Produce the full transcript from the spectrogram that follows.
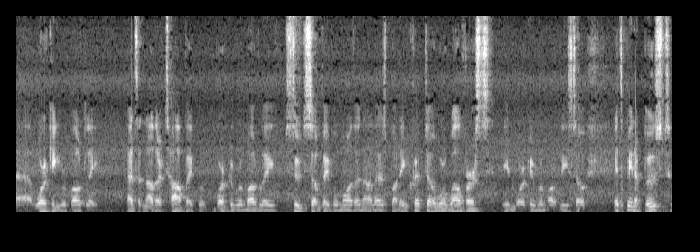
uh, working remotely. That's another topic. Working remotely suits some people more than others, but in crypto, we're well versed in working remotely. So it's been a boost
